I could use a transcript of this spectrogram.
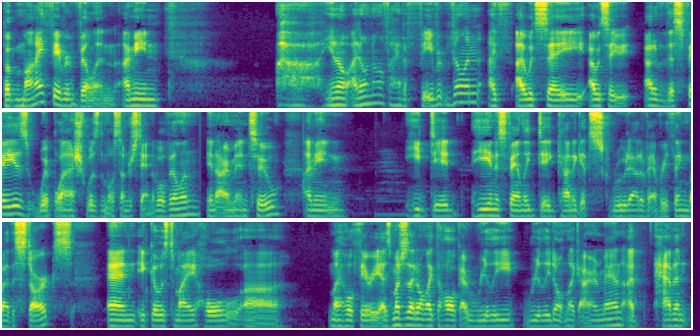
But my favorite villain, I mean, you know, I don't know if I had a favorite villain. I I would say I would say out of this phase, Whiplash was the most understandable villain in Iron Man 2. I mean, he did he and his family did kind of get screwed out of everything by the Starks, and it goes to my whole uh, my whole theory. As much as I don't like the Hulk, I really really don't like Iron Man. I haven't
